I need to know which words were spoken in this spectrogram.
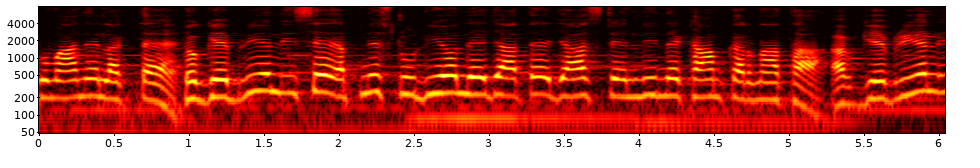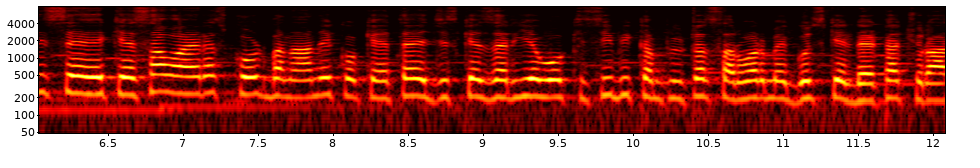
گمانے لگتا ہے۔ تو گیبریل اسے اپنے اسٹوڈیو لے جاتے ہیں جہاں سٹینلی نے کام کرنا تھا۔ اب گیبریل اس سے ایک ایسا وائرس کوڈ بنانے کو کہتا ہے جس کے ذریعے وہ کسی بھی کمپیوٹر سرور میں گھس کے ڈیٹا چرا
